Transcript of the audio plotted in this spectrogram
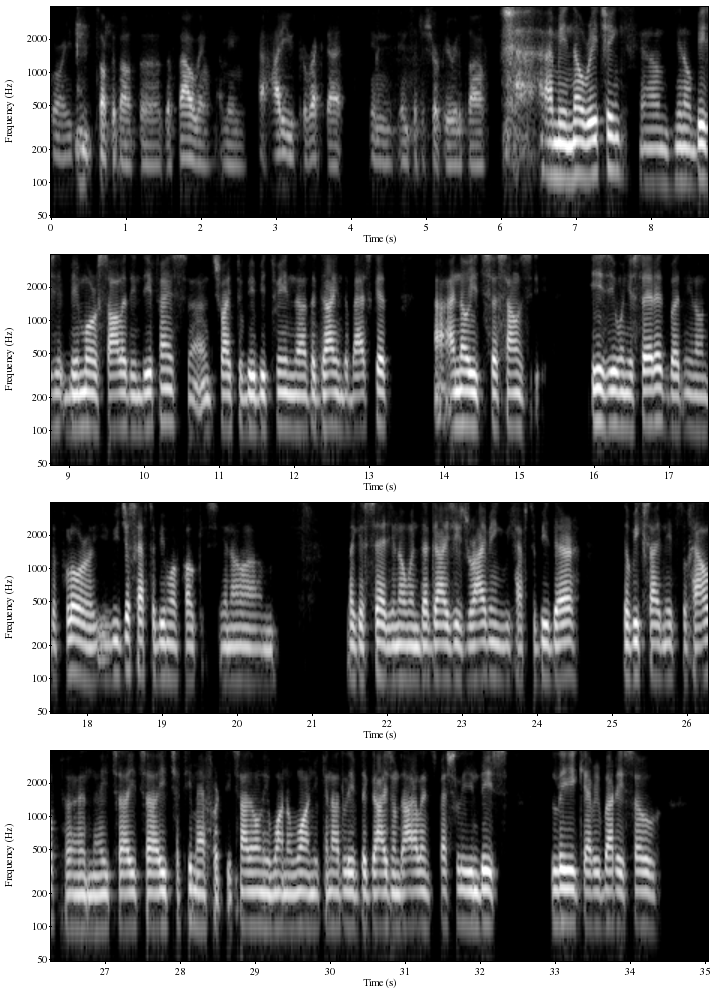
Goran, you talked about the, the fouling. I mean, how do you correct that in, in such a short period of time? I mean, no reaching. Um, you know, be be more solid in defense and try to be between uh, the guy in the basket. I know it uh, sounds easy when you said it, but you know, on the floor, you- we just have to be more focused. You know, um, like I said, you know, when the guys is driving, we have to be there. The weak side needs to help, and it's a it's a it's a team effort. It's not only one on one. You cannot leave the guys on the island, especially in this league. Everybody is so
